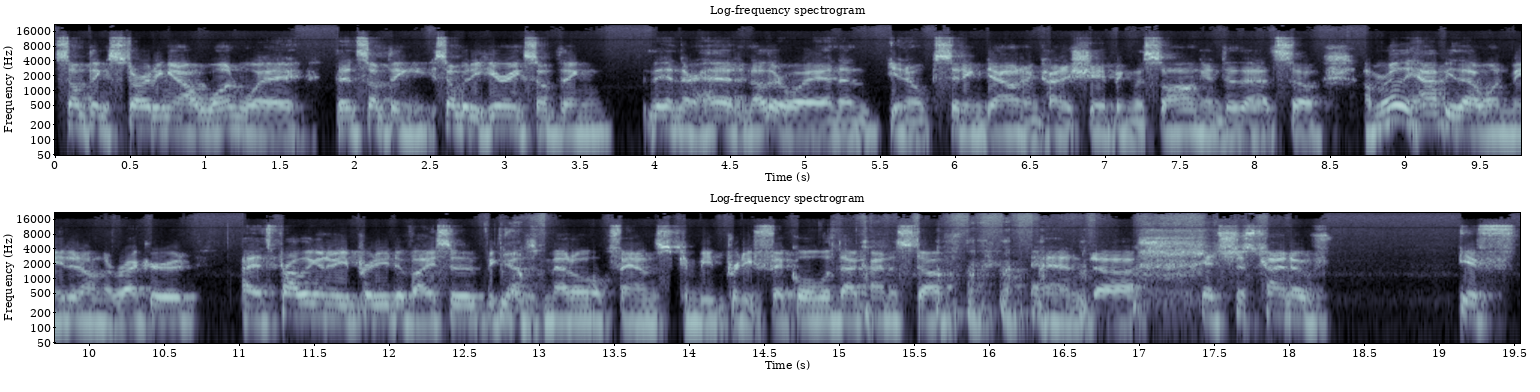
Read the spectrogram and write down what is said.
something starting out one way, then something somebody hearing something in their head another way, and then you know sitting down and kind of shaping the song into that. So I'm really happy that one made it on the record. It's probably going to be pretty divisive because Yeah. metal fans can be pretty fickle with that kind of stuff, and uh, it's just kind of if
